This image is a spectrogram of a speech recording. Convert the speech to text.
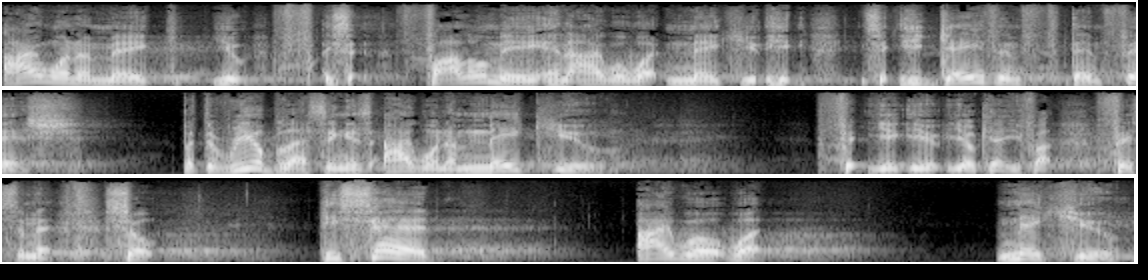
I want to make you, he said, follow me and I will what make you. He, he gave him, them fish. But the real blessing is I want to make you. You, you, you okay, you follow, fish and So he said, I will what? Make you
